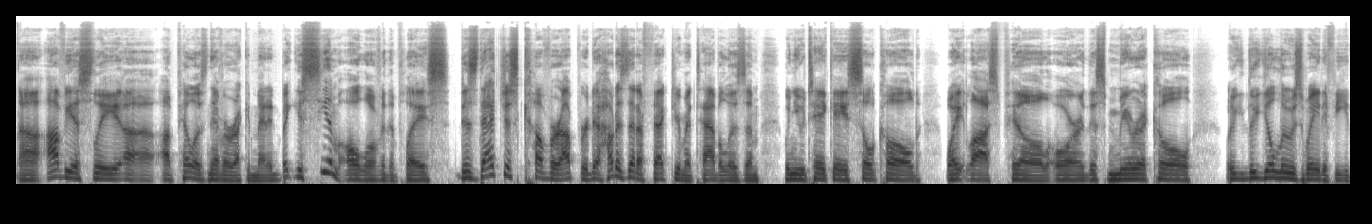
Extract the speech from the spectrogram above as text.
uh, obviously uh, a pill is never recommended, but you see them all over the place. Does that just cover up, or how does that affect your metabolism when you take a so-called weight loss pill or this miracle? You'll lose weight if you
